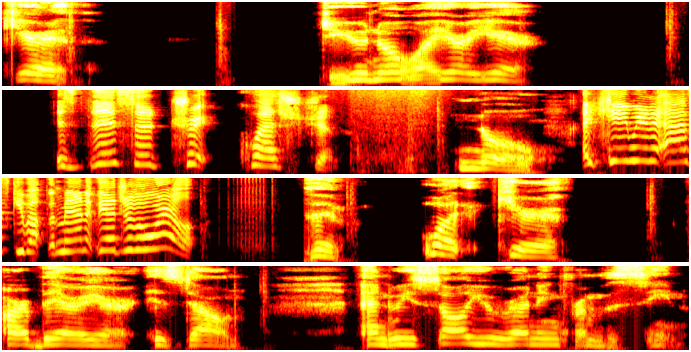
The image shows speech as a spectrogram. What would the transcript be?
Gareth, do you know why you're here? Is this a trick question? No. I came here to ask you about the man at the edge of the world. Then what, Gareth? Our barrier is down, and we saw you running from the scene.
